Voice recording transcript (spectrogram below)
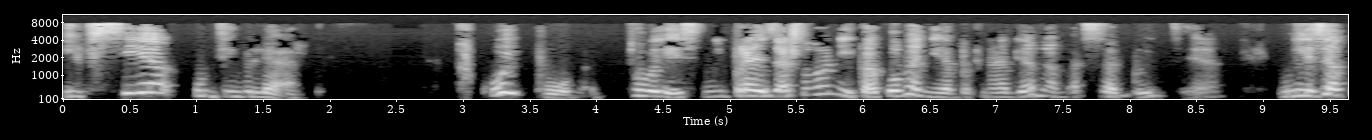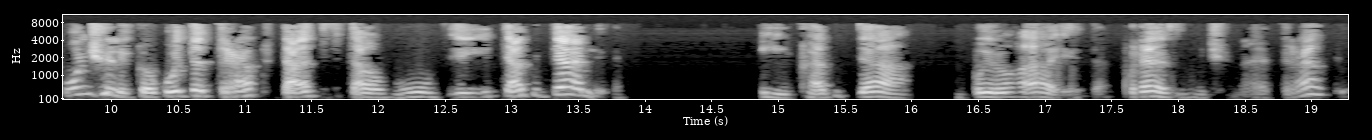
И все удивлялись, какой повод то есть не произошло никакого необыкновенного события. Не закончили какой-то трактат в Талмуде и так далее. И когда была эта праздничная трапеза,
